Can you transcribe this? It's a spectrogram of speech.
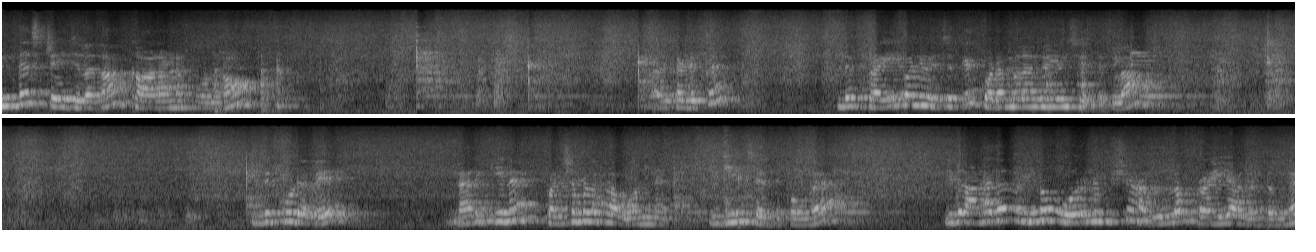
இந்த ஸ்டேஜில் தான் காளான போடணும். அதுக்கடுத்து இந்த ஃப்ரை பண்ணி வச்சுருக்க குடமிளகையும் சேர்த்துக்கலாம். இது கூடவே நறுக்கின பச்சை மிளகாய் ஒன்று இதையும் சேர்த்துக்கோங்க. இது அனதர் இன்னும் ஒரு நிமிஷம் நல்லா ஃப்ரை ஆகட்டுங்க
